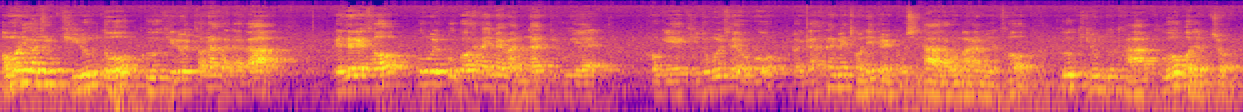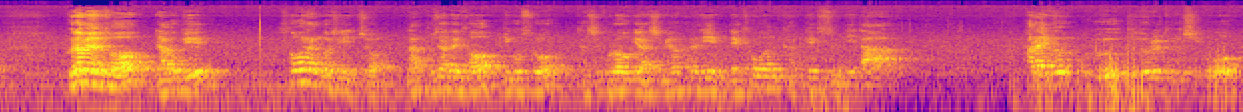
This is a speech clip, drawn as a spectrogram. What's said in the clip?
어머니가 준 기름도 그 길을 떠나가다가 베델에서 꿈을 꾸고 하나님의 만난 이후에 거기에 기둥을 세우고 여기가 하나님의 전이 될 것이다 라고 말하면서 그 기름도 다 부어버렸죠. 그러면서 야곱이 소원한 것이 있죠. 나 부자 돼서 이곳으로 다시 돌아오게 하시면 하나님 내 소원 갖겠습니다. 하나님은 그 기도를 들으시고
